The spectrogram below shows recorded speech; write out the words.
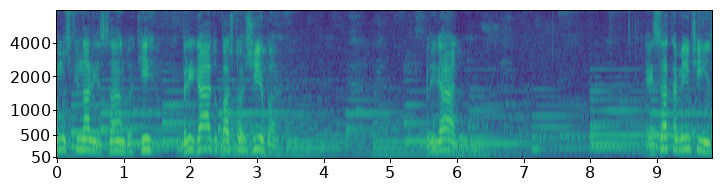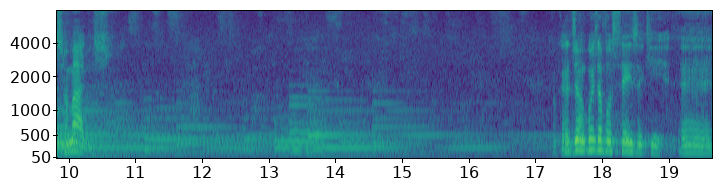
Estamos finalizando aqui. Obrigado, Pastor Giba. Obrigado. É exatamente isso, amados. Eu quero dizer uma coisa a vocês aqui. É...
